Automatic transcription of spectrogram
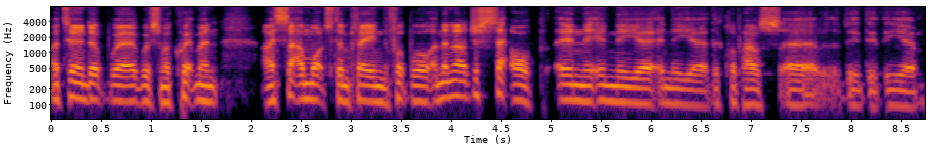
I turned up with some equipment. I sat and watched them playing the football, and then I just set up in the in the uh, in the uh, the clubhouse, uh, the the the, um,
